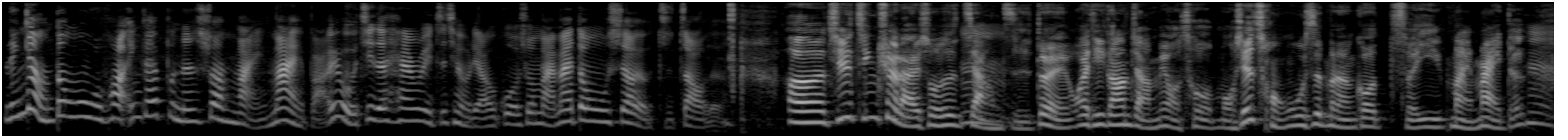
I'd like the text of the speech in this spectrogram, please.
领养动物的话，应该不能算买卖吧？因为我记得 Henry 之前有聊过，说买卖动物是要有执照的。呃，其实精确来说是这样子，嗯、对，YT 刚刚讲没有错，某些宠物是不能够随意买卖的。嗯，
